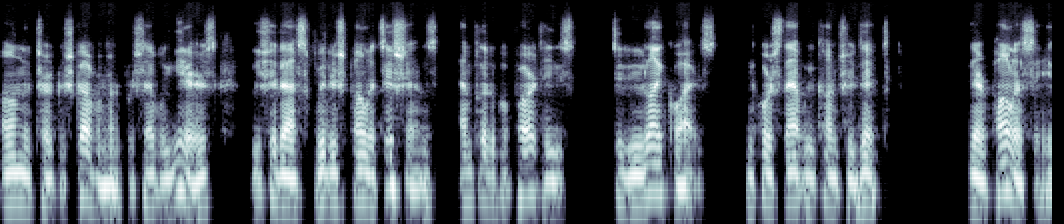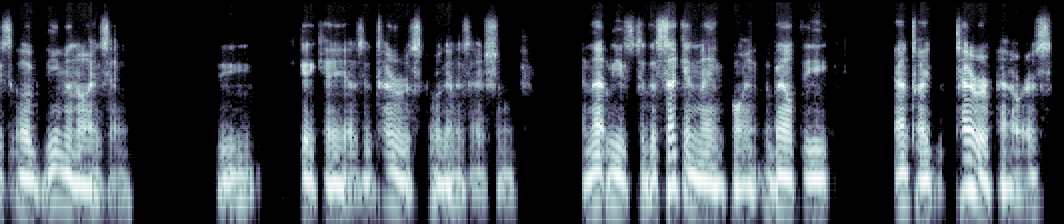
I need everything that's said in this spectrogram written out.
on the Turkish government for several years, we should ask British politicians and political parties to do likewise. And of course, that would contradict their policies of demonizing the PKK as a terrorist organization. And that leads to the second main point about the anti-terror powers,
